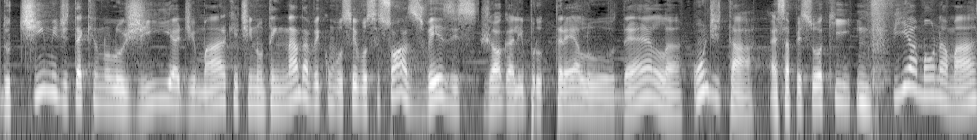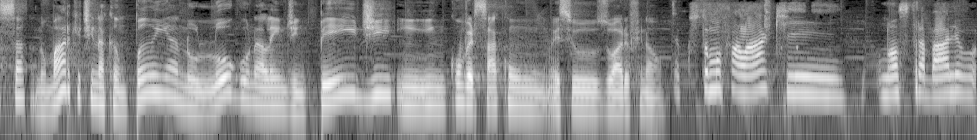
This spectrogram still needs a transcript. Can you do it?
do time de tecnologia, de marketing, não tem nada a ver com você, você só às vezes joga ali pro trelo dela. Onde tá essa pessoa que enfia a mão na massa, no marketing, na campanha, no logo, na landing page, em, em conversar com esse usuário final? Eu costumo falar que o nosso trabalho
